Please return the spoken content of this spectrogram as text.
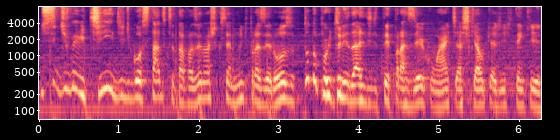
de se divertir, de, de, gostar do que você tá fazendo, eu acho que isso é muito prazeroso. Toda oportunidade de ter prazer com arte, acho que é algo que a gente tem que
